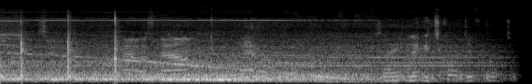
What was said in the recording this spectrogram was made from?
Now it's down. Yeah. So, I think it's quite difficult.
